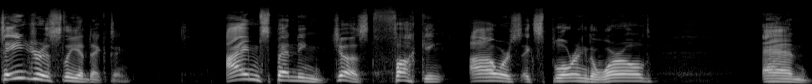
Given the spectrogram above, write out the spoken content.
dangerously addicting. I'm spending just fucking hours exploring the world and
